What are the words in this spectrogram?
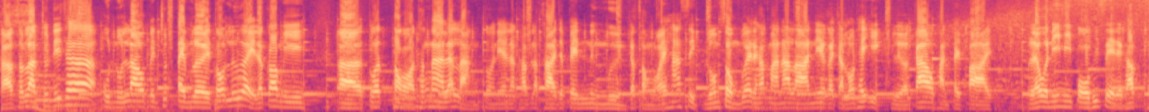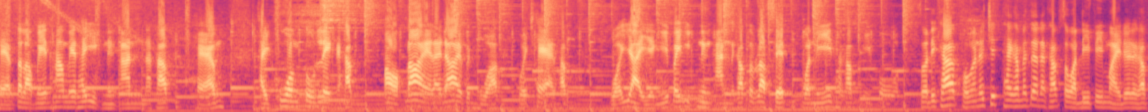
ครับสำหรับชุดนี้ถ้าอุดหนุนเราเป็นชุดเต็มเลยโต๊ะเลื่อย แล้วก็มีตัวต่อทั้งหน้าและหลังตัวนี้นะครับ ราคาจะเป็น 10,000 กับ 250 รวมส่งด้วยนะครับ มาหน้าร้านเนี่ยก็จะลดให้อีกเหลือ 9,000ปลายแล้ววันนี้มีโปรพิเศษนะครับแถมตลับเมตร 5 เมตรให้อีก 1 อันนะครับ แถมไขควงตูนเหล็กนะครับ ตอกได้อะไรได้เป็นหัวหัวแฉกครับ หัวใหญ่อย่างนี้ไปอีก 1 อันนะครับสำหรับเซตวันนี้นะครับอีโปร สวัสดีครับ ผมอนุชิตไทยคอมเมนเตอร์นะครับ สวัสดีปีใหม่ด้วยนะครับ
